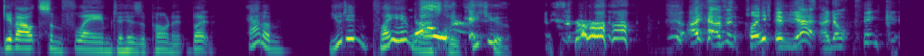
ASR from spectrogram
give out some flame to his opponent. But Adam, you didn't play him last week, did you? I haven't played him yet. I don't think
